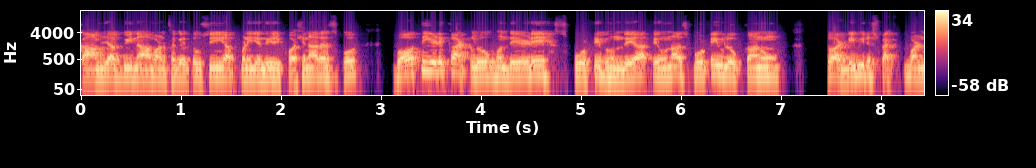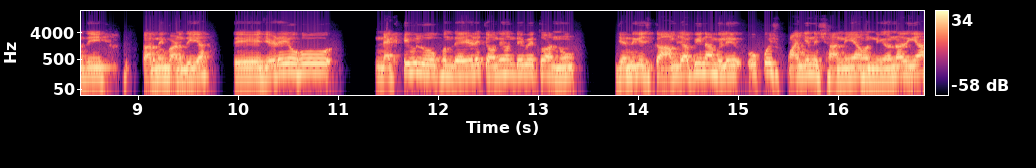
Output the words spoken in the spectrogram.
ਕਾਮਯਾਬੀ ਨਾ ਬਣ ਸਕੇ, ਤੁਸੀਂ ਆਪਣੀ ਜ਼ਿੰਦਗੀ 'ਚ ਖੁਸ਼ ਨਾ ਰਹਿ ਸਕੋ। ਬਹੁਤ ਹੀ ਜਿਹੜੇ ਘੱਟ ਲੋਕ ਹੁੰਦੇ ਜਿਹੜੇ ਸਪੋਰਟਿਵ ਹੁੰਦੇ ਆ, ਤੇ ਉਹਨਾਂ ਸਪੋਰਟਿਵ ਲੋਕਾਂ ਨੂੰ ਤੁਹਾਡੀ ਵੀ ਰਿਸਪੈਕਟ ਬਣਦੀ, ਕਰਨੀ ਬਣਦੀ ਆ। ਤੇ ਜਿਹੜੇ ਉਹ 네ਗੇਟਿਵ ਲੋਕ ਹੁੰਦੇ ਆ, ਜਿਹੜੇ ਚਾਹੁੰਦੇ ਹੁੰਦੇ ਵੀ ਤੁਹਾਨੂੰ ਜ਼ਿੰਦਗੀ 'ਚ ਕਾਮਯਾਬੀ ਨਾ ਮਿਲੇ, ਉਹ ਕੁਝ ਪੰਜ ਨਿਸ਼ਾਨੀਆਂ ਹੁੰਦੀਆਂ ਉਹਨਾਂ ਦੀਆਂ।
